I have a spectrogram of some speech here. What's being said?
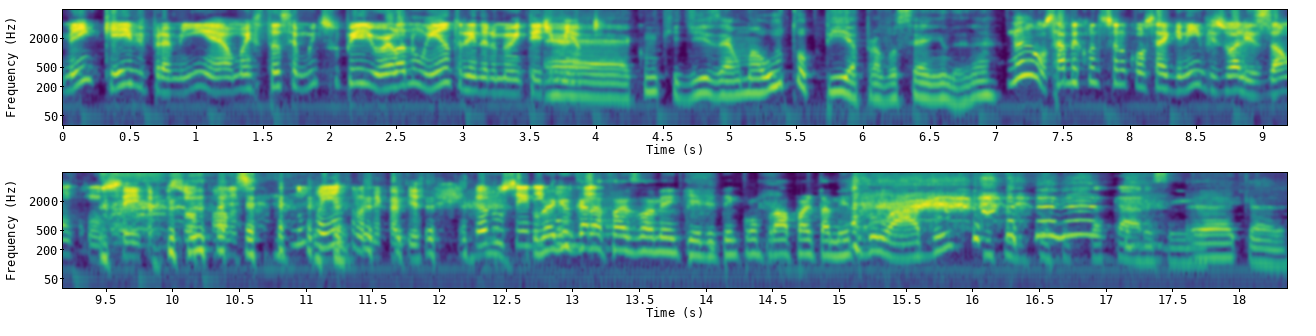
Main Cave pra mim é uma instância muito superior. Ela não entra ainda no meu entendimento. É, como que diz? É uma utopia pra você ainda, né? Não, sabe quando você não consegue nem visualizar um conceito? A pessoa fala assim, não entra na minha cabeça. Eu não sei nem Como é que o cara faz uma man cave? Ele tem que comprar um apartamento do lado. Fica caro assim. É, cara.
